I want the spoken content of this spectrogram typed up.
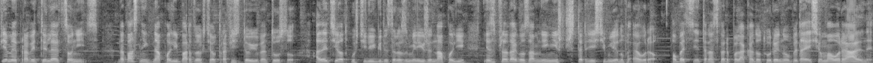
wiemy prawie tyle co nic. Napastnik Napoli bardzo chciał trafić do Juventusu, ale ci odpuścili, gdy zrozumieli, że Napoli nie sprzeda go za mniej niż 40 milionów euro. Obecnie transfer Polaka do Turynu wydaje się mało realny,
